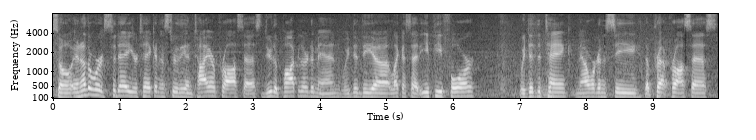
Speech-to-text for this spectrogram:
So in other words, today you're taking us through the entire process due to popular demand. We did the, uh, like I said, EP4, we did the tank. Now we're gonna see the prep process,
